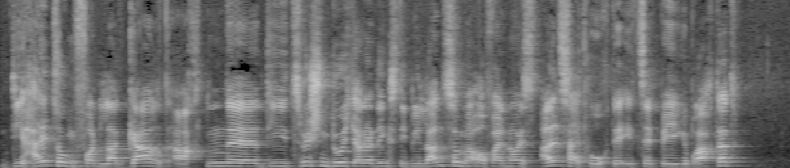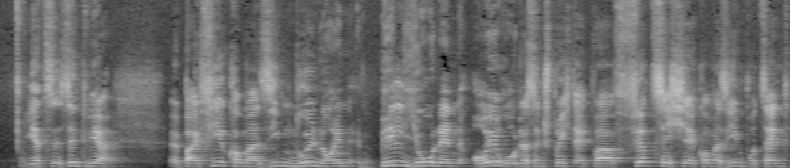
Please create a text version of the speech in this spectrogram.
die Haltung von Lagarde achten, die zwischendurch allerdings die Bilanzsumme auf ein neues Allzeithoch der EZB gebracht hat. Jetzt sind wir äh, bei 4,709 Billionen Euro. Das entspricht etwa 40,7 Prozent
